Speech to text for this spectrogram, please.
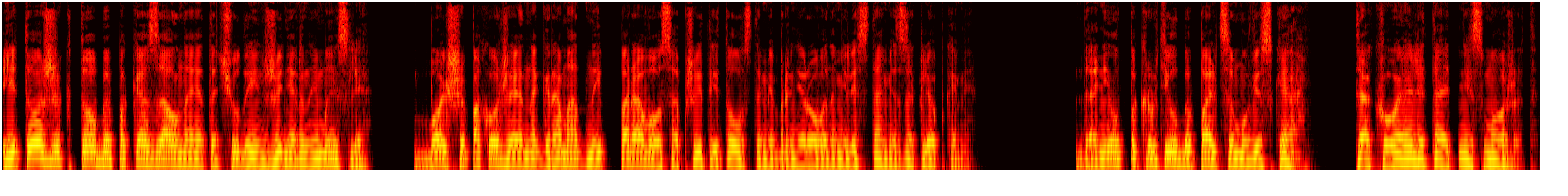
И тоже кто бы показал на это чудо инженерной мысли, больше похожее на громадный паровоз, обшитый толстыми бронированными листами с заклепками. Данил покрутил бы пальцем у виска. Такое летать не сможет.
